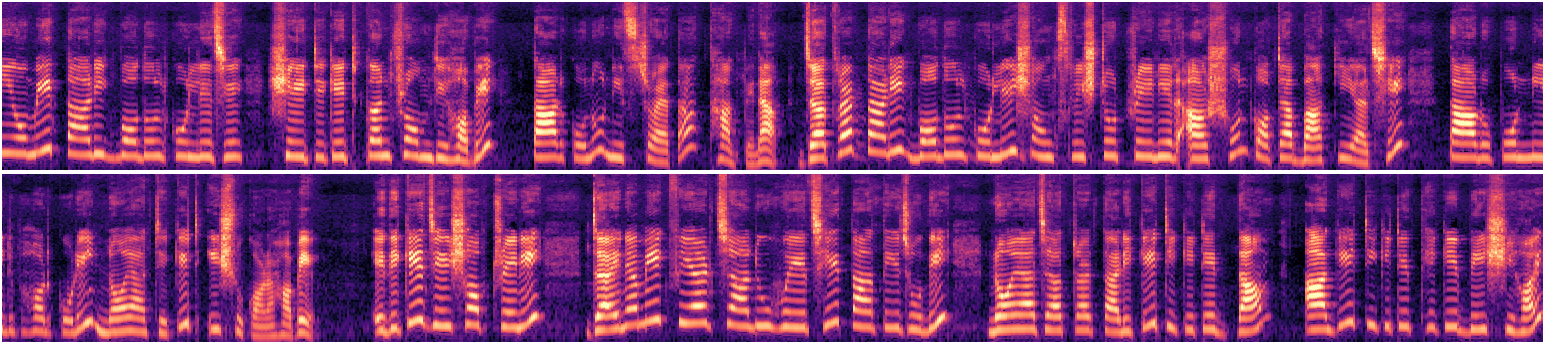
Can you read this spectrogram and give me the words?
নিয়মে তারিখ বদল করলে যে সেই টিকিট কনফার্মডই হবে, তার কোনো নিশ্চয়তা থাকবে না। যাত্রার তারিখ বদল করলে সংশ্লিষ্ট ট্রেনের আসন কটা বাকি আছে, তার উপর নির্ভর করে নয়া টিকিট ইস্যু করা হবে। এদিকে যেসব ট্রেনে ডাইনামিক ফেয়ার চালু হয়েছে তাতে যদি নয়া যাত্রার তারিখে টিকিটের দাম আগে টিকিটের থেকে বেশি হয়,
